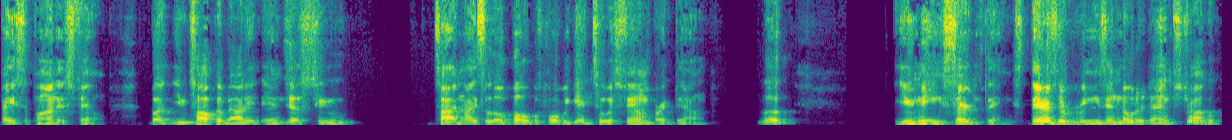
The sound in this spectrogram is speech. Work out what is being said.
based upon his film. But you talk about it, and just to tie a nice little bow before we get into his film breakdown, look, you need certain things. There's a reason Notre Dame struggled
